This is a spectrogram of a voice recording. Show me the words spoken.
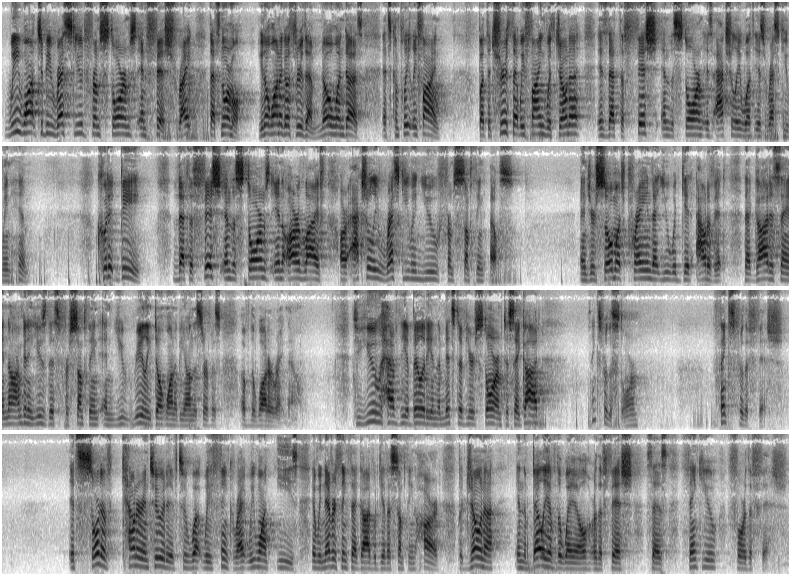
We want to be rescued from storms and fish, right? That's normal. You don't want to go through them. No one does. It's completely fine. But the truth that we find with Jonah is that the fish and the storm is actually what is rescuing him. Could it be that the fish and the storms in our life are actually rescuing you from something else. And you're so much praying that you would get out of it that God is saying, No, I'm going to use this for something, and you really don't want to be on the surface of the water right now. Do you have the ability in the midst of your storm to say, God, thanks for the storm? Thanks for the fish it's sort of counterintuitive to what we think, right? We want ease, and we never think that God would give us something hard. But Jonah, in the belly of the whale or the fish, says, Thank you for the fish.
